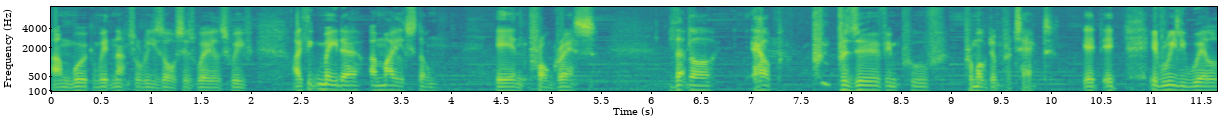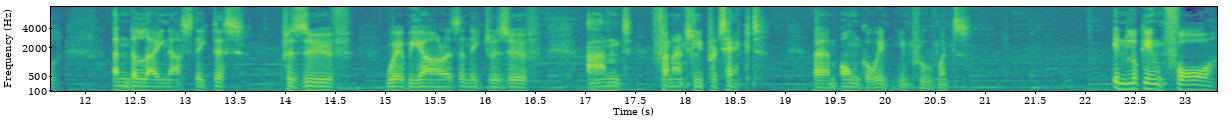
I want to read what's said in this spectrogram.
I'm working with Natural Resources Wales. We've, I think, made a, a milestone in progress that'll help preserve, improve, promote and protect. It, it, it really will underline our status, preserve where we are as a nature reserve and financially protect um, ongoing improvements. In looking for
